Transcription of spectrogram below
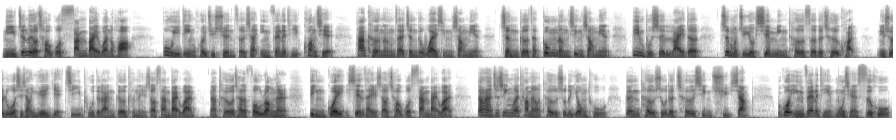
你真的有超过三百万的话，不一定会去选择像 Infinity，况且。它可能在整个外形上面，整个在功能性上面，并不是来的这么具有鲜明特色的车款。你说，如果是像越野、吉普的兰哥，可能也是要三百万。那 Toyota 的 4Runner 顶规现在也是要超过三百万。当然，这是因为他们有特殊的用途跟特殊的车型取向。不过，Infiniti 目前似乎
